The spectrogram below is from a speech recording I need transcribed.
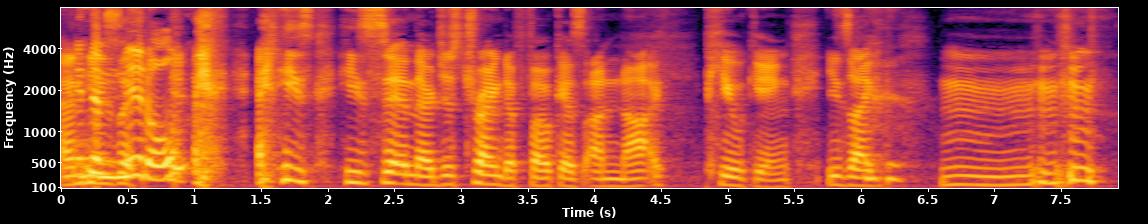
and In the like- middle. and he's he's sitting there just trying to focus on not puking. He's like, hmm.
